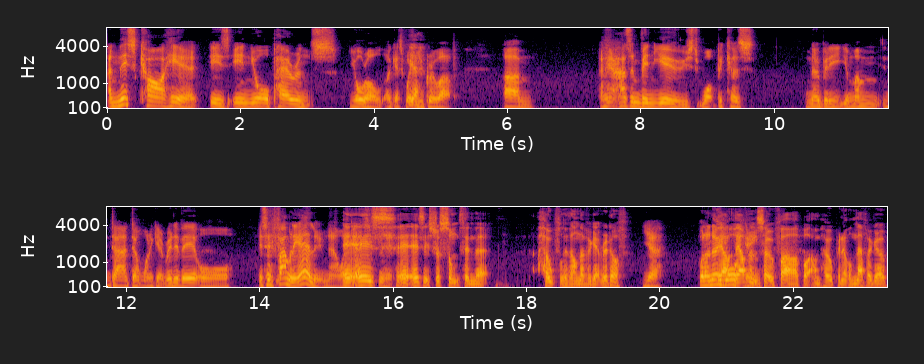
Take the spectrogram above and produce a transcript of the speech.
and this car here is in your parents' your old, I guess, where Yeah. you grew up. Um, and it hasn't been used. What because nobody, your mum and dad don't want to get rid of it, or it's a family heirloom now. I It guess, is. isn't it? It is. It's just something that hopefully they'll never get rid of. Yeah. Well, I know They, they haven't so far, but I'm hoping it'll never go.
